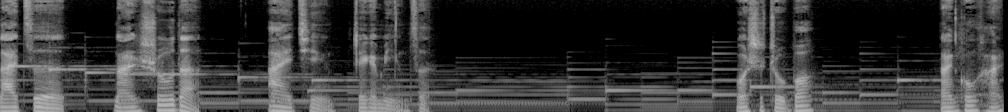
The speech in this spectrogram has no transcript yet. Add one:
来自南叔的《爱情》这个名字。我是主播南宫寒。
